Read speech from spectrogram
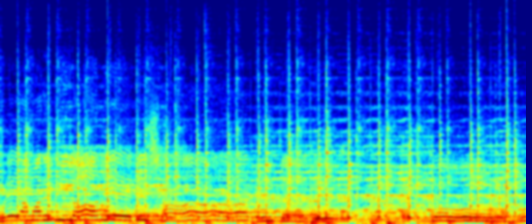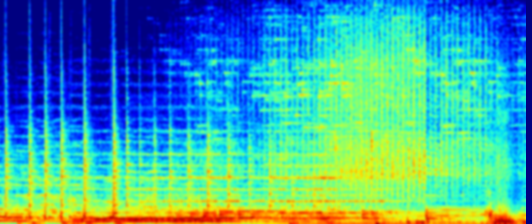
ওরে আমার মিলনের সাধ যাবে ও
